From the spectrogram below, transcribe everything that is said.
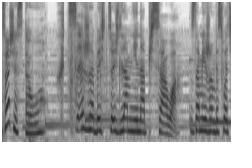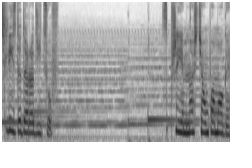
Co się stało? Chcę, żebyś coś dla mnie napisała. Zamierzam wysłać list do rodziców. Z przyjemnością pomogę.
